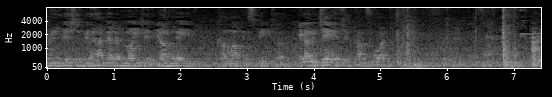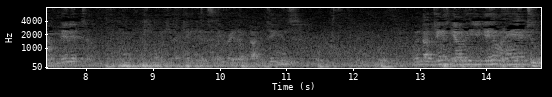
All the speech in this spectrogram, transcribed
rendition. We'll have that anointed young lady come up and speak to her. Dr. Jenkins, you come forward. A minute. Should I take this slate right up, Dr. Jenkins? When Dr. Jenkins get over here, you give him a hand too.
